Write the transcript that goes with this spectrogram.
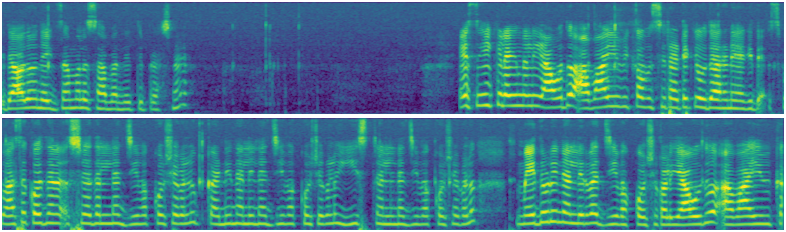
ಇದ್ಯಾವುದೋ ಒಂದು ಎಕ್ಸಾಮಲ್ಲೂ ಸಹ ಬಂದಿತ್ತು ಪ್ರಶ್ನೆ. ಎಸ್, ಈ ಕೆಳಗಿನಲ್ಲಿ ಯಾವುದು ಅವಾಯುವಿಕ ಉಸಿರಾಟಕ್ಕೆ ಉದಾಹರಣೆಯಾಗಿದೆ. ಶ್ವಾಸಕೋಶದಲ್ಲಿನ ಜೀವಕೋಶಗಳು, ಕಣ್ಣಿನಲ್ಲಿನ ಜೀವಕೋಶಗಳು, ಈಸ್ಟ್ನಲ್ಲಿನ ಜೀವಕೋಶಗಳು, ಮೆದುಳಿನಲ್ಲಿರುವ ಜೀವಕೋಶಗಳು. ಯಾವುದು ಅವಾಯುವಿಕ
